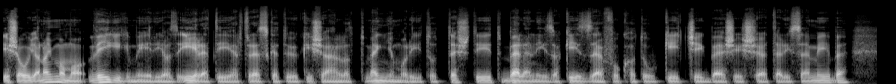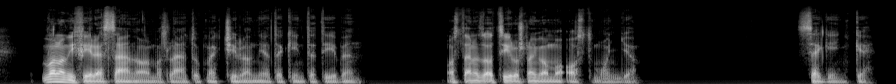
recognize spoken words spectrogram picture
És ahogy a nagymama végigméri az életéért reszkető kisállat megnyomorított testét, belenéz a kézzel fogható kétségbeeséssel teli szemébe, valamiféle szánalmat látok megcsillanni a tekintetében. Aztán az acélos nagymama azt mondja. Szegényke.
